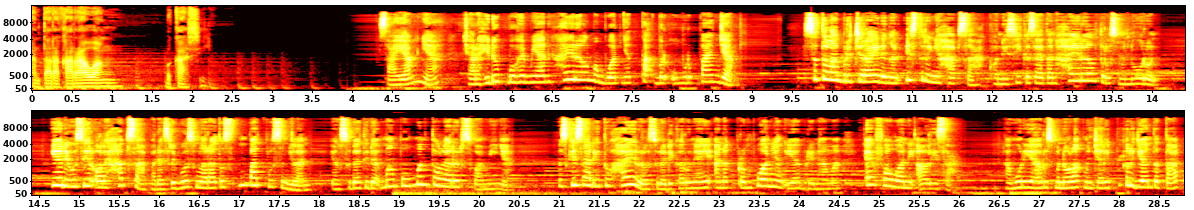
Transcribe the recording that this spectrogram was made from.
antara Karawang, Bekasi. Sayangnya, Cara hidup bohemian Hairil membuatnya tak berumur panjang. Setelah bercerai dengan istrinya Hafsah, kondisi kesehatan Hairil terus menurun. Ia diusir oleh Hafsah pada 1949 yang sudah tidak mampu mentolerir suaminya. Meski saat itu Hairil sudah dikaruniai anak perempuan yang ia beri nama Eva Wani Alisa. Namun ia harus menolak mencari pekerjaan tetap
